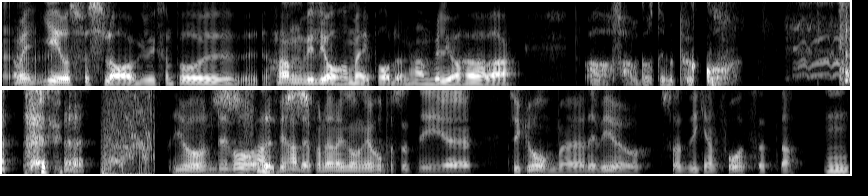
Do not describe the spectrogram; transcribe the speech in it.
Eh, Ja, men ge oss förslag liksom på, eh, han vill jag ha med i podden, han vill jag höra. Åh, fan vad gott det är med pucko. ja, det var allt vi hade från denna gång. Jag hoppas att ni eh, tycker om eh, det vi gör så att vi kan fortsätta. Mm.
